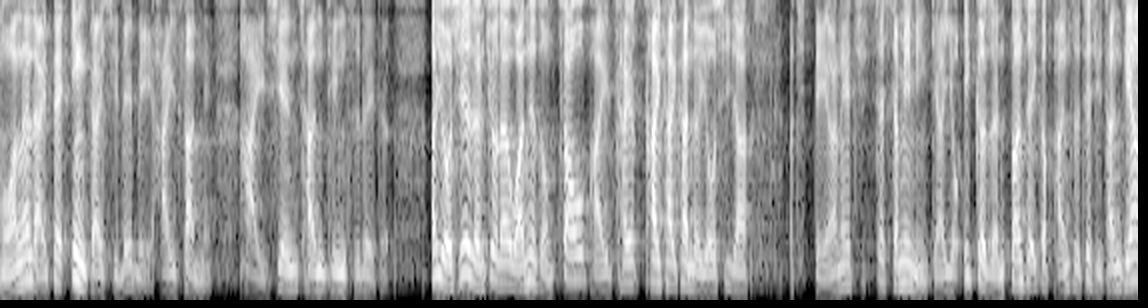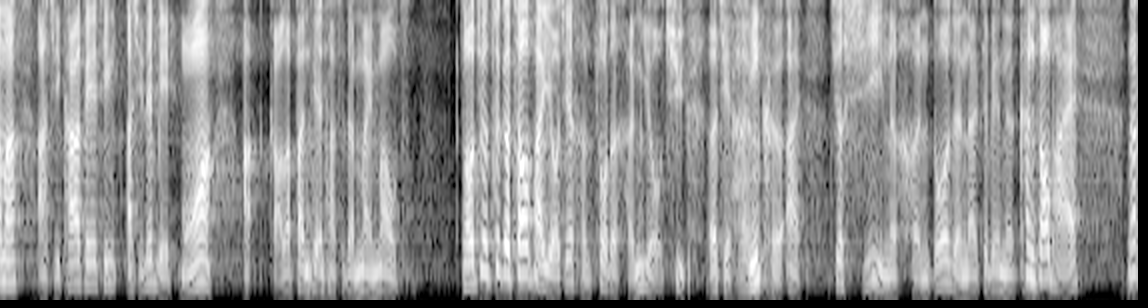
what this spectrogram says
完了来对应该是咧卖海产呢，海鲜餐厅之类的。啊，有些人就来玩那种招牌猜猜猜看的游戏啊。啊，对啊，呢，在下面物件有一个人端着一个盘子，这是餐厅吗？啊，是咖啡厅？啊，是在卖盘啊？搞了半天，他是在卖帽子。哦，就这个招牌有些很做的很有趣，而且很可爱，就吸引了很多人来这边呢看招牌。那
